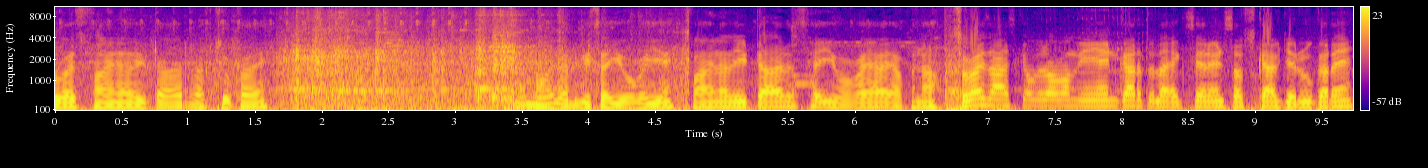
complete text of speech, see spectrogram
सो बस फाइनली टायर लग चुका है। नोजल भी सही हो गई है। फाइनली टायर सही हो गया है अपना। सो गैस आज का ब्लॉग हम एंड कर तो लाइक शेयर एंड सब्सक्राइब ज़रूर करें।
